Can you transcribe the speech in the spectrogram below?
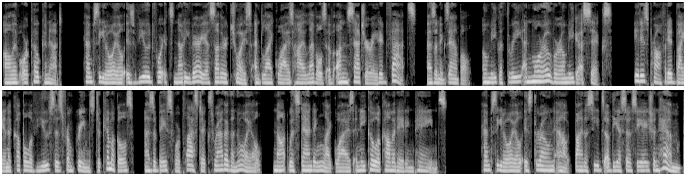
olive or coconut. Hemp seed oil is viewed for its nutty various other choice and likewise high levels of unsaturated fats, as an example, omega-3 and moreover omega-6. It is profited by in a couple of uses from creams to chemicals, as a base for plastics rather than oil, notwithstanding likewise in eco-accommodating paints. Hemp seed oil is thrown out by the seeds of the association hemp.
